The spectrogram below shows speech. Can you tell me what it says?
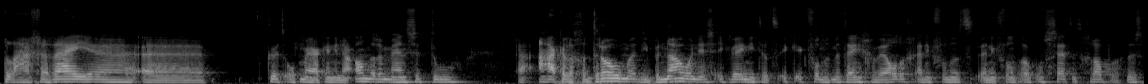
plagerijen, uh, kutopmerkingen naar andere mensen toe, akelige dromen, die benauwenis. Ik weet niet, dat, ik, ik vond het meteen geweldig en ik vond het, en ik vond het ook ontzettend grappig. Dus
